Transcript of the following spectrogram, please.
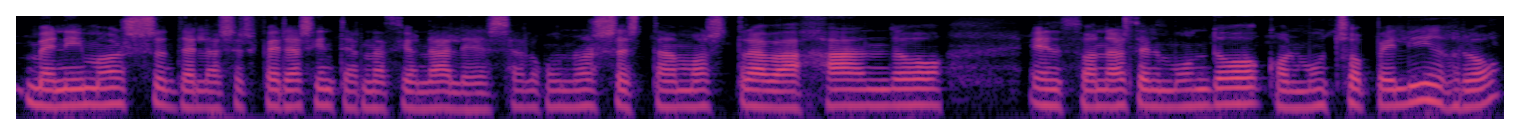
venimos de las esferas internacionales. Algunos estamos trabajando en zonas del mundo con mucho peligro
